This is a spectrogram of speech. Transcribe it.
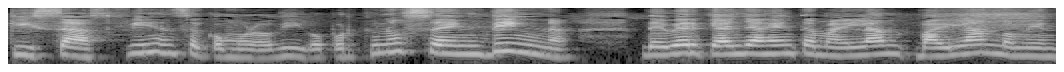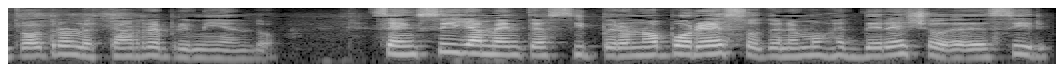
Quizás, fíjense cómo lo digo, porque uno se indigna de ver que haya gente bailando mientras otros lo están reprimiendo sencillamente así, pero no por eso tenemos el derecho de decir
